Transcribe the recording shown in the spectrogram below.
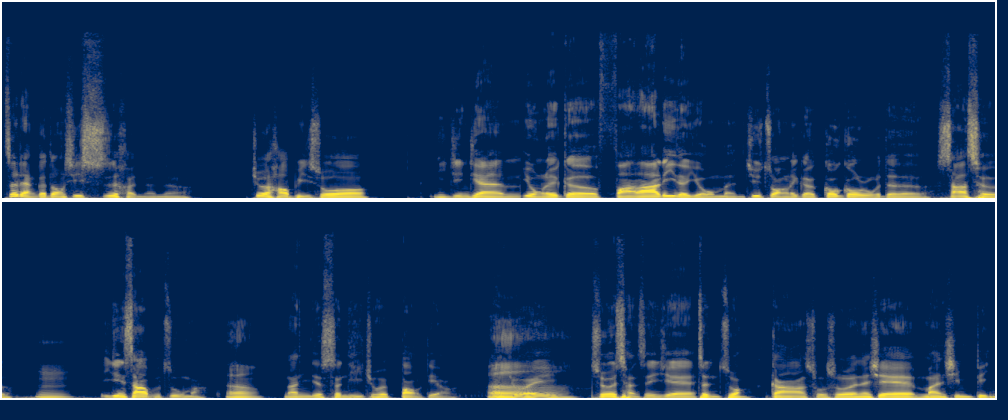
这两个东西失衡了呢，就好比说，你今天用了一个法拉利的油门去装了一个 GoGo 的刹车，嗯一定刹不住嘛，嗯，那你的身体就会爆掉，那就会嗯就会产生一些症状，刚刚所说的那些慢性病，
